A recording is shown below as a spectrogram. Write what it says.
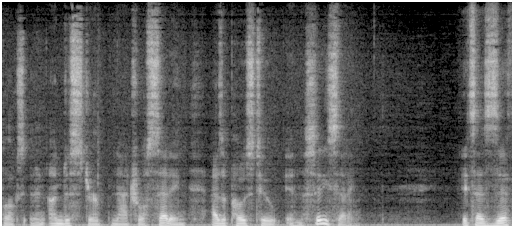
looks in an undisturbed natural setting as opposed to in the city setting. It's as if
